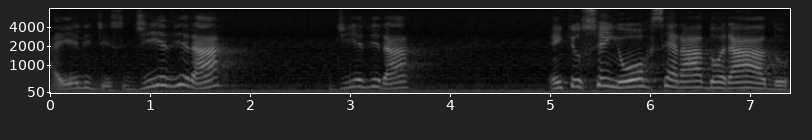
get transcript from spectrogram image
Aí ele disse: dia virá, dia virá, em que o Senhor será adorado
